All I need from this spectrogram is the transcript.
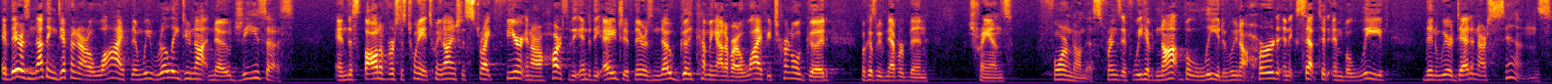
if there is nothing different in our life, then we really do not know Jesus. And this thought of verses 28 29 should strike fear in our hearts at the end of the age if there is no good coming out of our life, eternal good, because we've never been transformed on this. Friends, if we have not believed, if we've not heard and accepted and believed, then we are dead in our sins.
